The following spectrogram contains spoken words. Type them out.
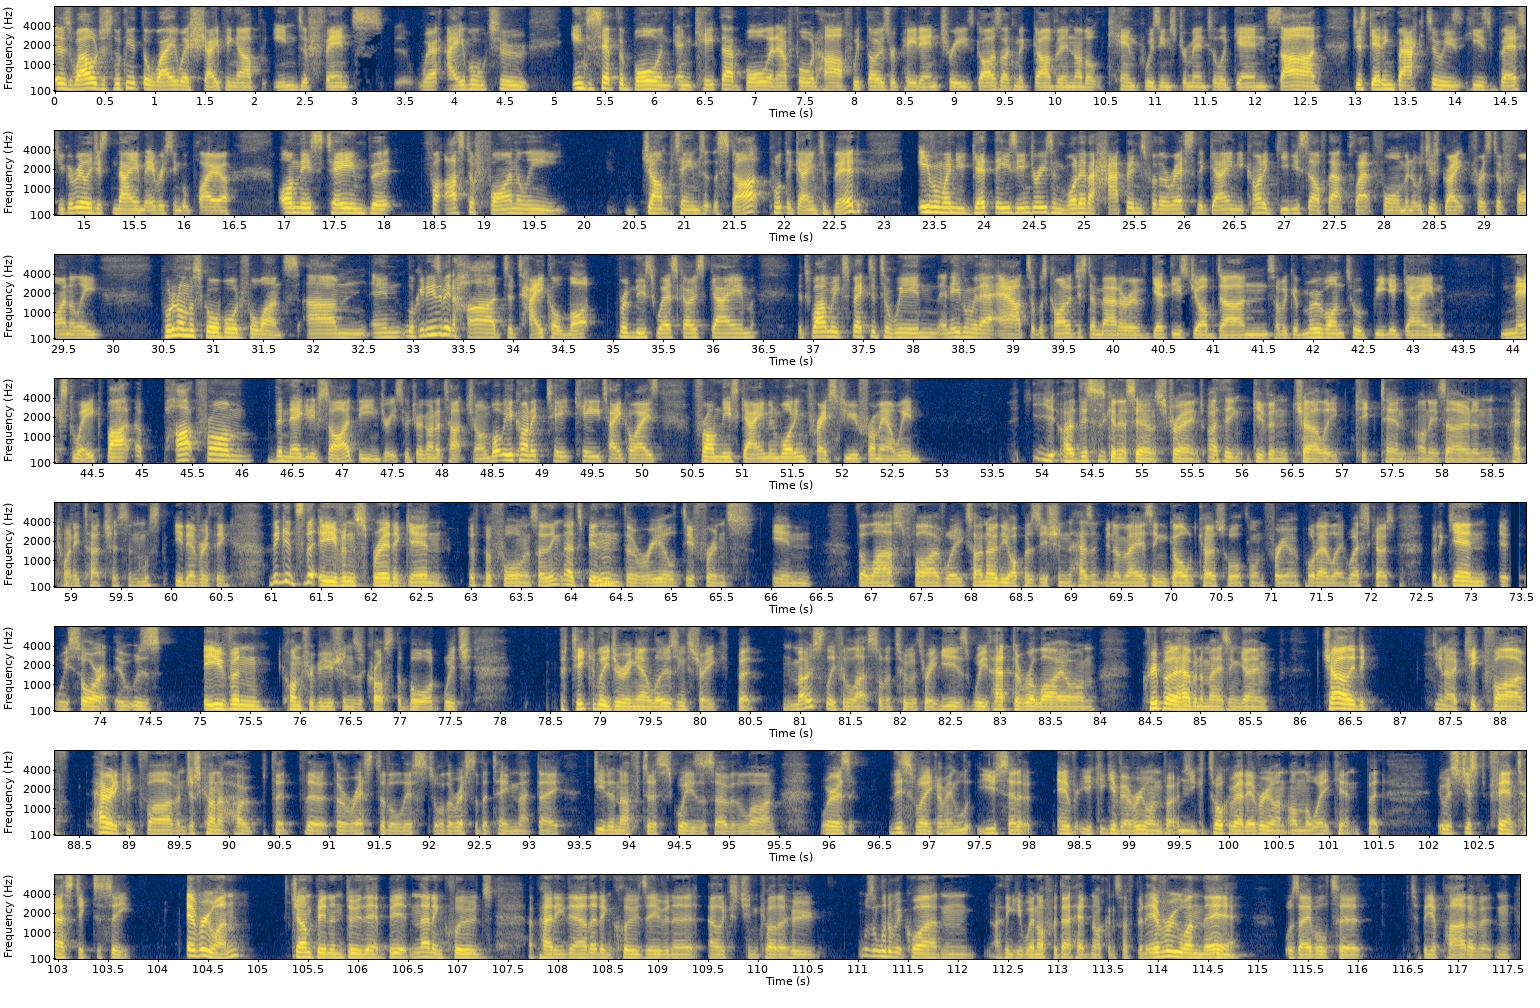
as well, just looking at the way we're shaping up in defense, we're able to intercept the ball and, and keep that ball in our forward half with those repeat entries. Guys like McGovern, I thought Kemp was instrumental again. Saad just getting back to his, his best. You could really just name every single player on this team. But for us to finally jump teams at the start, put the game to bed, even when you get these injuries and whatever happens for the rest of the game, you kind of give yourself that platform. And it was just great for us to finally put it on the scoreboard for once. Um, and look, it is a bit hard to take a lot from this West Coast game. It's one we expected to win, and even with our outs, it was kind of just a matter of get this job done so we could move on to a bigger game next week. But apart from the negative side, the injuries, which we're going to touch on, what were your kind of t- key takeaways from this game, and what impressed you from our win? Yeah, uh, this is going to sound strange. I think given Charlie kicked 10 on his own and had 20 touches and was in everything, I think it's the even spread again of performance. I think that's been mm. the real difference in the last five weeks. I know the opposition hasn't been amazing Gold Coast, Hawthorn, Freo, Port Adelaide, West Coast. But again, it, we saw it. It was even contributions across the board, which particularly during our losing streak, but mostly for the last sort of two or three years, we've had to rely on Cripper to have an amazing game, Charlie to, you know, kick five, Harry to kick five, and just kind of hope that the the rest of the list or the rest of the team that day did enough to squeeze us over the line. Whereas this week, I mean, you said it. Every, you could give everyone votes. Mm. You could talk about everyone on the weekend, but it was just fantastic to see everyone jump in and do their bit, and that includes a Paddy Dow. That includes even a Alex Cincotta who was a little bit quiet, and I think he went off with that head knock and stuff. But everyone there mm. was able to to be a part of it, and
